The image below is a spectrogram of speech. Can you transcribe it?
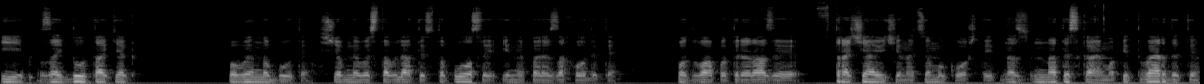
і зайду так, як повинно бути, щоб не виставляти стоп-лоси і не перезаходити по два, по три рази, втрачаючи на цьому кошти. Натискаємо підтвердити.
